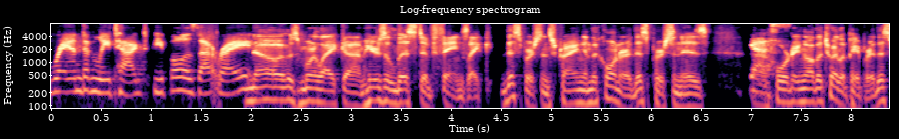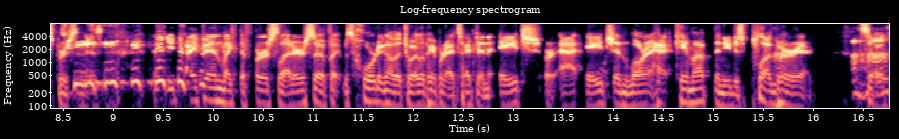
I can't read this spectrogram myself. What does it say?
randomly tagged people. Is that right? No, it was more like um, here's a list of things. Like this person's crying in the corner. This person is uh, yes. uh, hoarding all the toilet paper. This person is. you type in like the first letter. So if it was hoarding all the toilet paper, and I typed in H or at H, and Laura Heck came up, then you just plug her in. Uh-huh. So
